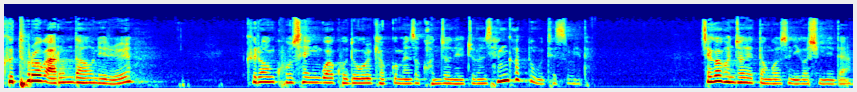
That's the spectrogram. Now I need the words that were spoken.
그토록 아름다운 일을 그런 고생과 고독을 겪으면서 건져낼 줄은 생각도 못했습니다. 제가 건져냈던 것은 이것입니다.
